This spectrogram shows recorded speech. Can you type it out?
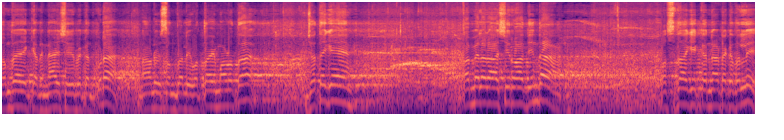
ಸಮುದಾಯಕ್ಕೆ ಅದು ನ್ಯಾಯ ಸಿಗಬೇಕಂತ ಕೂಡ ನಾನು ಈ ಸಂದರ್ಭದಲ್ಲಿ ಒತ್ತಾಯ ಮಾಡುತ್ತಾ, ಜೊತೆಗೆ ತಮ್ಮೆಲ್ಲರ ಆಶೀರ್ವಾದದಿಂದ ಹೊಸದಾಗಿ ಕರ್ನಾಟಕದಲ್ಲಿ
